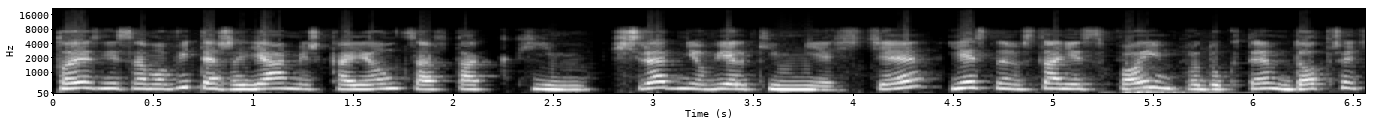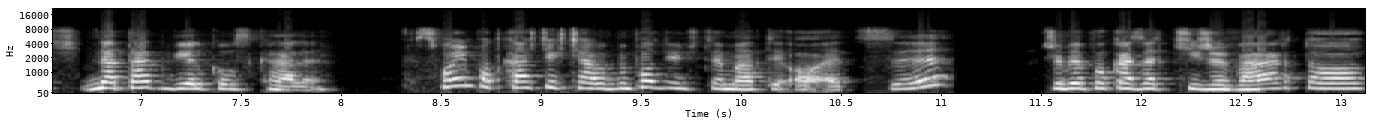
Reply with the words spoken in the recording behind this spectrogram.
To jest niesamowite, że ja, mieszkająca w takim średnio wielkim mieście, jestem w stanie swoim produktem dotrzeć na tak wielką skalę. W swoim podcaście chciałabym podjąć tematy o Etsy, żeby pokazać Ci, że warto,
